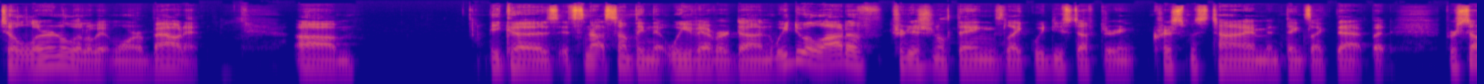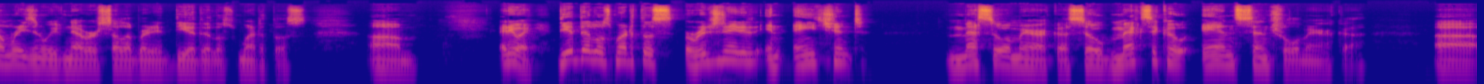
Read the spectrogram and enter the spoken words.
to learn a little bit more about it. Um, because it's not something that we've ever done. We do a lot of traditional things, like we do stuff during Christmas time and things like that. But for some reason, we've never celebrated Dia de los Muertos. Um, anyway, Dia de los Muertos originated in ancient Mesoamerica, so Mexico and Central America. uh,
